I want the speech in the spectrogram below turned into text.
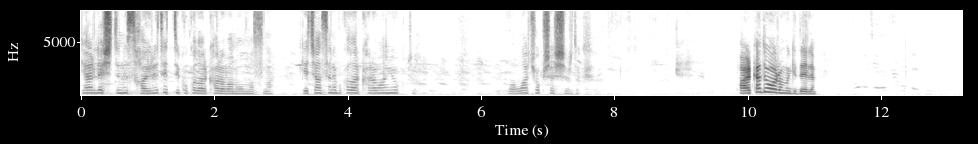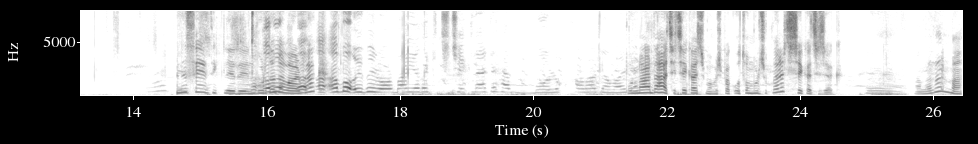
yerleştiniz? Hayret ettik o kadar karavan olmasına. Geçen sene bu kadar karavan yoktu. Vallahi çok şaşırdık. Parka doğru mu gidelim? Ne sevdiklerin? Burada Ama- da var bak. Ama öbür ormanyadaki çiçeklerde hem morluk falan da var. Bunlar daha çiçek açmamış. Bak o tomurcuklara çiçek açacak. Anladın mı?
